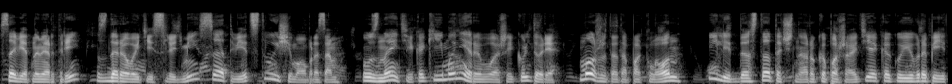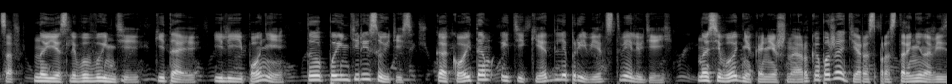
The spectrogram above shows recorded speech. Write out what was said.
Совет номер три. Здоровайтесь с людьми соответствующим образом. Узнайте, какие манеры в вашей культуре. Может это поклон, или достаточно рукопожатия, как у европейцев. Но если вы в Индии, Китае или Японии, то поинтересуйтесь, какой там этикет для приветствия людей. Но сегодня, конечно, рукопожатие распространено везде.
